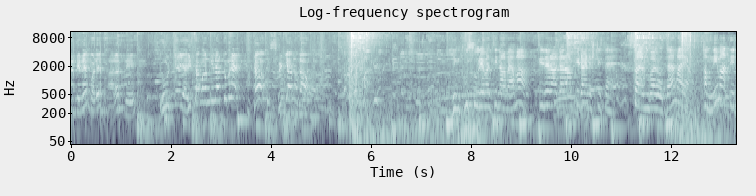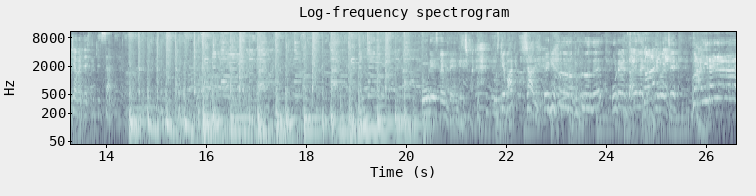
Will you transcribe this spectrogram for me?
इतने बड़े भारत में ढूंढ के यही सामान मिला तुम्हें। क्या? विज्ञान बताओ तो रिंकू सूर्यवंशी नाम है हम सीधे राजा राम की डायनेस्टी से हैं। स्वयंवर होता है हमारे यहाँ। हम नहीं मानते ज़बरदस्ती के साथ। ಟೂ ಡೇಸ್ ಮೇಲೆ ಎಂಗೇಜ್ಮೆಂಟ್ उसके बाद शादी गाली नहीं। गाली नहीं दे रहा है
